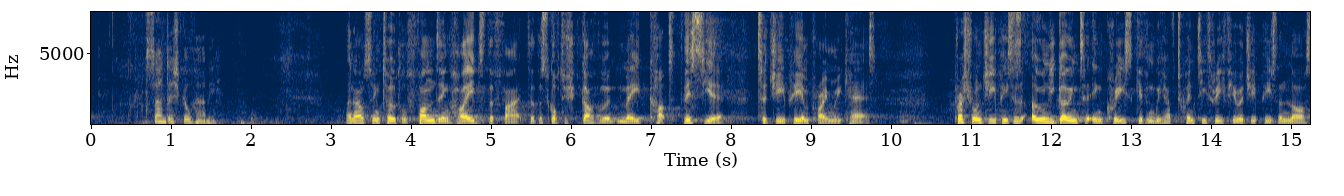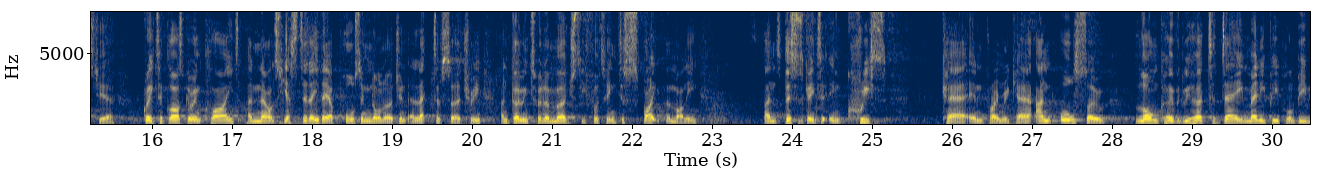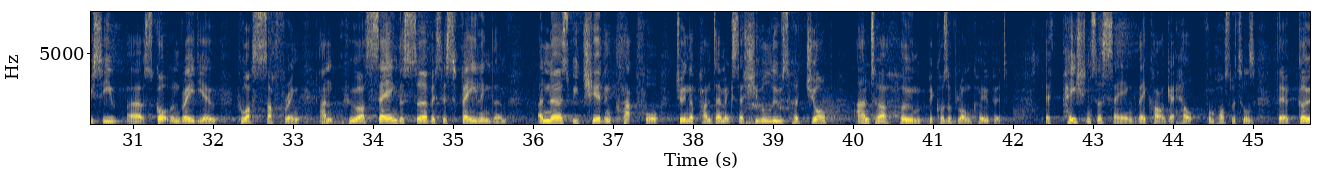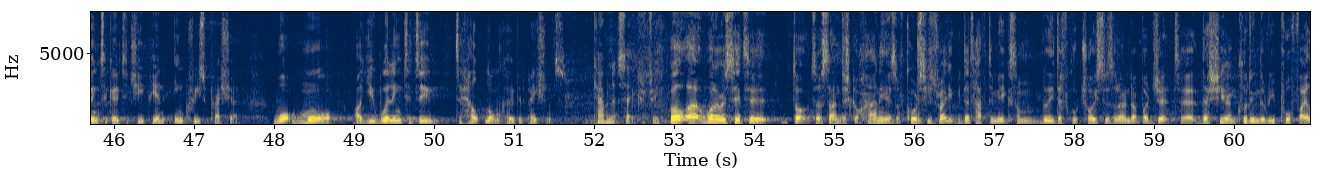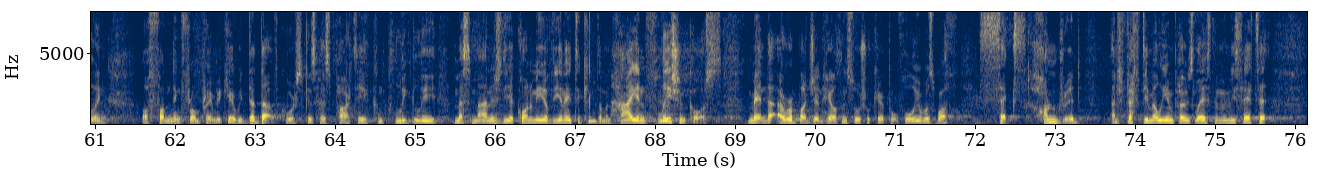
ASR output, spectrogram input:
Sandesh Gulhani. Announcing total funding hides the fact that the Scottish Government made cuts this year to GP and primary cares. Pressure on GPs is only going to increase, given we have 23 fewer GPs than last year. Greater Glasgow and Clyde announced yesterday they are pausing non-urgent elective surgery and going to an emergency footing, despite the money. And this is going to increase care in primary care. And also, long COVID. We heard today many people on BBC uh, Scotland Radio who are suffering and who are saying the service is failing them. A nurse we cheered and clapped for during the pandemic says she will lose her job, and to her home because of long COVID. If patients are saying they can't get help from hospitals, they're going to go to GP and increase pressure. What more are you willing to do to help long COVID patients? Cabinet Secretary. Well, uh, what I would say to Dr Sandish Gohani is, of course, he's right. We did have to make some really difficult choices around our budget uh, this year, including the reprofiling of funding from primary care. We did that, of course, because his party completely mismanaged the economy of the United Kingdom. And high inflation costs meant that our budget health and social care portfolio was worth £650 million less than when we set it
